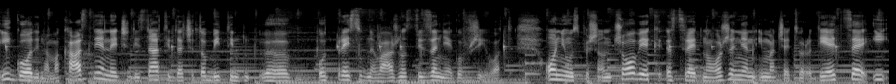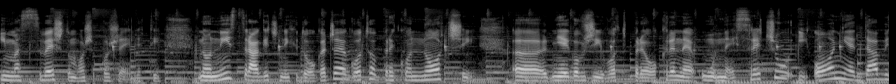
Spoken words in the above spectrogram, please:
I godinama kasnije neće ni znati da će to biti od presudne važnosti za njegov život. On je uspješan čovjek, sretno oženjen, ima četvero djece i ima sve što može poželjeti. No niz tragičnih događaja gotovo preko noći njegov život preokrene u nesreću i on je da bi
